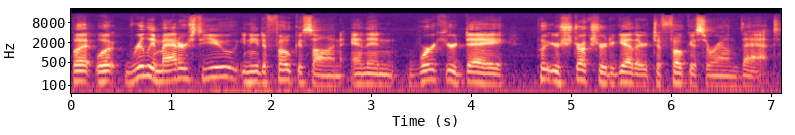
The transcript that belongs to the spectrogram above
but what really matters to you, you need to focus on and then work your day, put your structure together to focus around that.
